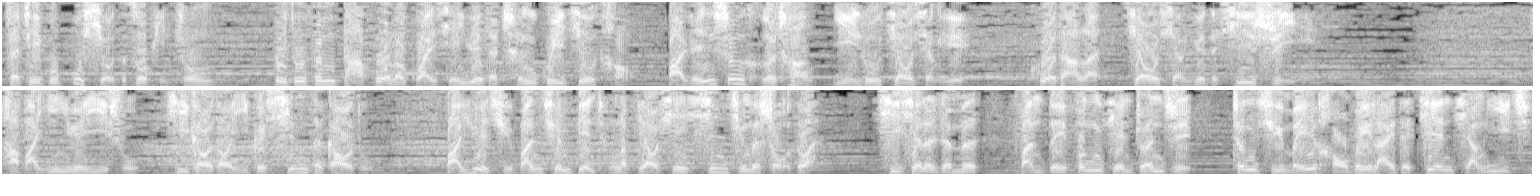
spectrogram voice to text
在这部不朽的作品中，贝多芬打破了管弦乐的陈规旧套，把人声合唱引入交响乐，扩大了交响乐的新视野。他把音乐艺术提高到一个新的高度，把乐曲完全变成了表现心情的手段，体现了人们反对封建专制。争取美好未来的坚强意志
